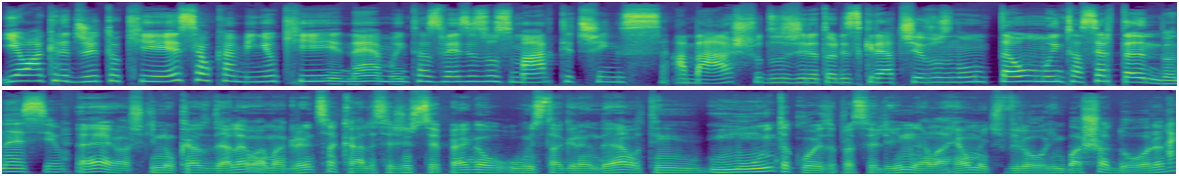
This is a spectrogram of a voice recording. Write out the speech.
E eu acredito que esse é o caminho que, né, muitas vezes os marketings abaixo dos diretores criativos não estão muito acertando, né, Sil? É, eu acho que no caso dela é uma grande sacada. Se a gente você pega o, Instagram dela, tem muita coisa pra Celine, ela realmente virou embaixadora. A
